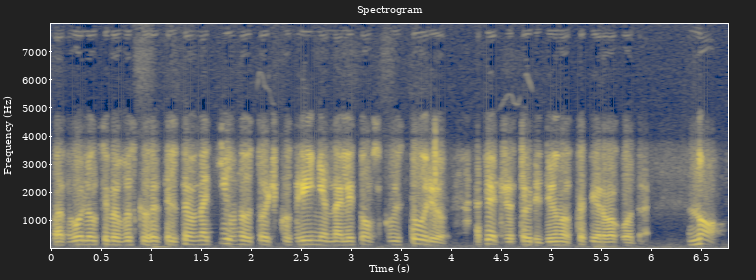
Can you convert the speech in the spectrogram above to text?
позволил себе высказать альтернативную точку зрения на литовскую историю, опять же, историю 91 года. Но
